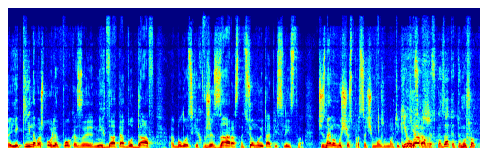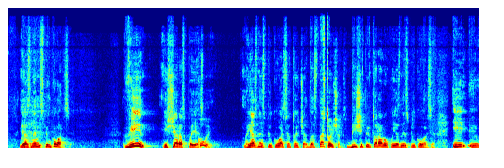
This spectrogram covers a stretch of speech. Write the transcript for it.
Е, Які, на ваш погляд, покази міг дати або дав Болоцьких вже зараз на цьому етапі слідства? Чи знаємо ми щось про це? Чи можемо тільки Я можу сказати, тому що я з ним спілкувався. Він, і ще раз поясню. Коли? Ну, я з ним спілкувався в той час. Достатньо. В той час. Більше півтора року я з ним спілкувався. І е,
